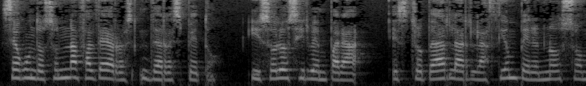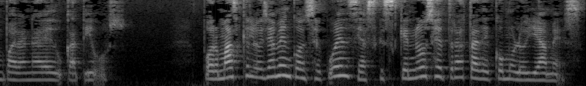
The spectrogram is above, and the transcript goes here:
Segundo son una falta de, respeto y solo sirven para estropear la relación pero no son para nada educativos. Por más que lo llamen consecuencias es que no se trata de cómo lo llames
